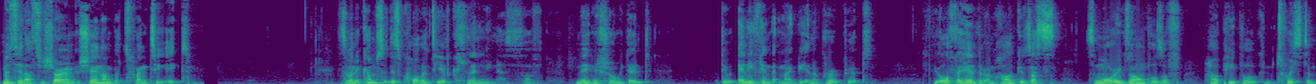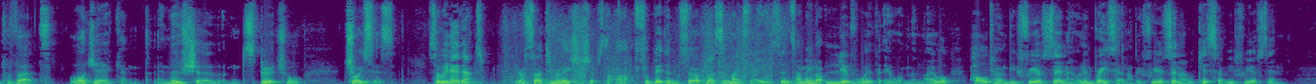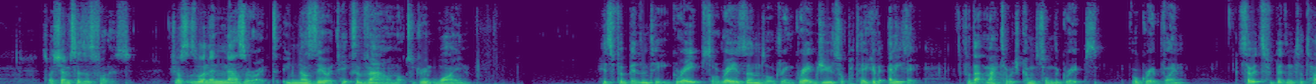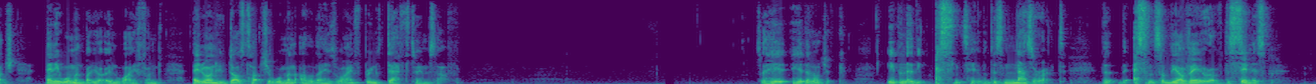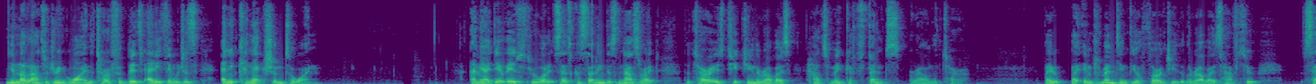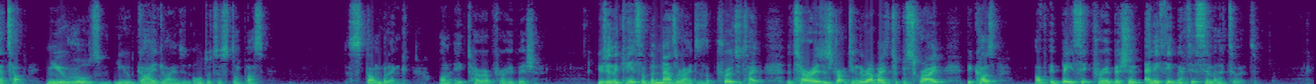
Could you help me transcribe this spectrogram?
Mesilas Yesharim, shiur number 28. So when it comes to this quality of cleanliness, of making sure we don't do anything that might be inappropriate, the author here, the Ramchal, gives us some more examples of how people can twist and pervert logic and emotion and spiritual choices. So we know that there are certain relationships that are forbidden. So a person might say, since I may not live with a woman, I will hold her and be free of sin. I will embrace her and I'll be free of sin. I will kiss her and be free of sin. So Hashem says as follows Just as when a Nazarite, a Nazir, takes a vow not to drink wine, his forbidden to eat grapes or raisins or drink grape juice or partake of anything, for that matter, which comes from the grapes or grapevine, so it's forbidden to touch any woman but your own wife, and anyone who does touch a woman other than his wife brings death to himself. So here, here the logic. Even though the essence here with this Nazarite, the, the essence of the Avera, of the sin is you're not allowed to drink wine. The Torah forbids anything which has any connection to wine. And the idea is, through what it says concerning this Nazarite, the Torah is teaching the rabbis how to make a fence around the Torah by, by implementing the authority that the rabbis have to set up new rules, new guidelines in order to stop us stumbling on a Torah prohibition. Using the case of the Nazarite as the prototype, the Torah is instructing the rabbis to prescribe because of a basic prohibition anything that is similar to it.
